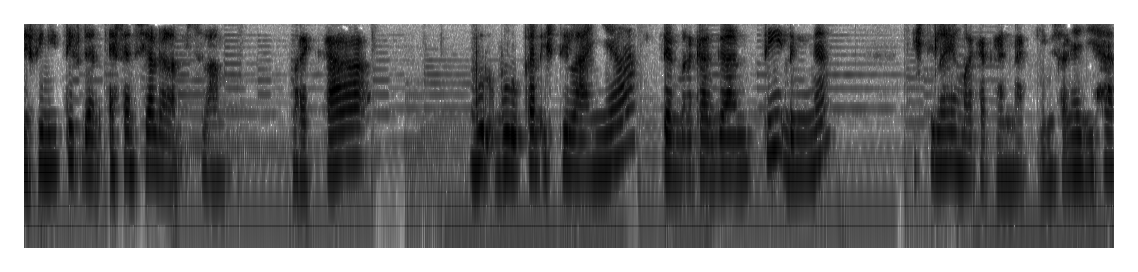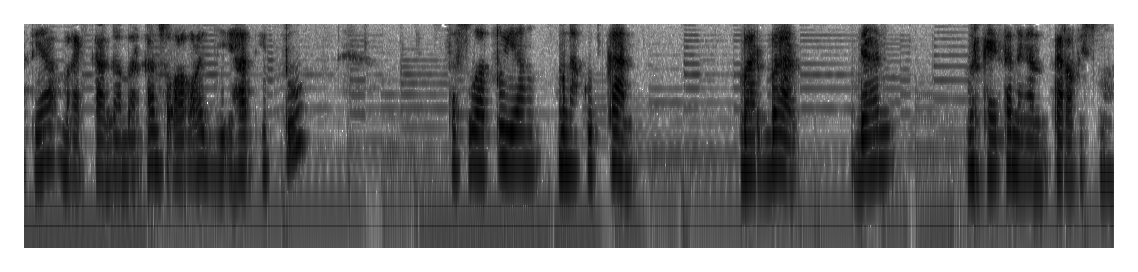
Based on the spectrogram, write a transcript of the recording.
definitif dan esensial dalam Islam. Mereka buruk-burukan istilahnya dan mereka ganti dengan istilah yang mereka kehendaki. Misalnya jihad ya, mereka gambarkan seolah-olah jihad itu sesuatu yang menakutkan, barbar, dan berkaitan dengan terorisme.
